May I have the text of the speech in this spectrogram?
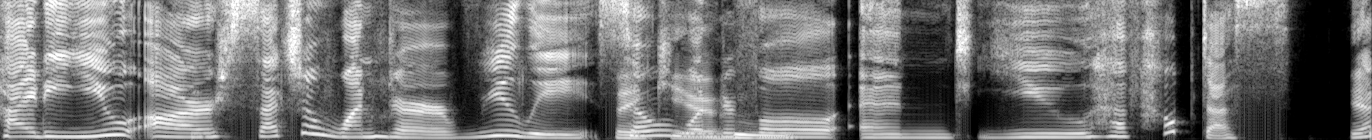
Heidi, you are such a wonder, really so you. wonderful, and you have helped us. Yeah.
